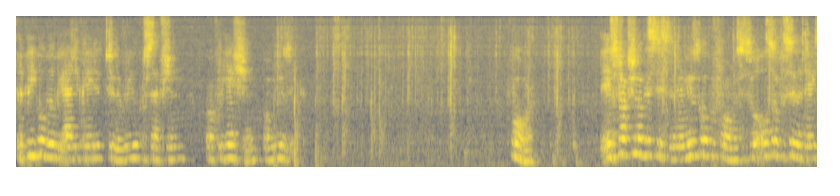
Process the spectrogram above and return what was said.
the people will be educated to the real perception or creation of music. 4. The instruction of this system in musical performances will also facilitate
